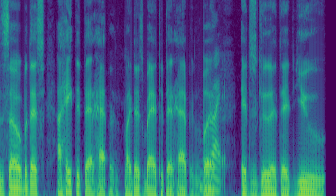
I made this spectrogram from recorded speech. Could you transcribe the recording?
So, but that's I hate that that happened. Like that's bad that that happened. But Right. it's good that you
